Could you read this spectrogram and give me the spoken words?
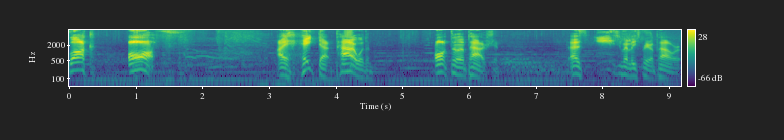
Fuck off! I hate that power an ultimate passion. That is easily my least favorite power.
